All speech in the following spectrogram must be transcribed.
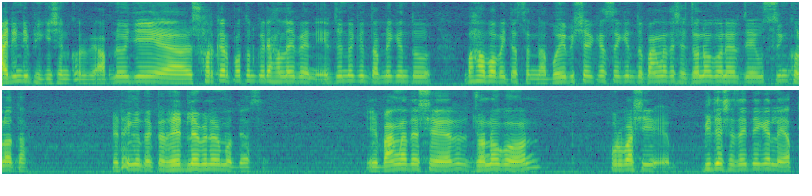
আইডেন্টিফিকেশন করবে। আপনি ওই যে সরকার পতন করে হালাইবেন, এর জন্য কিন্তু আপনি কিন্তু বাহাবা পাইতেছেন না। বহির্বিশ্বের কাছে কিন্তু বাংলাদেশের জনগণের যে উচ্ছৃঙ্খলতা এটা কিন্তু একটা রেড লেভেলের মধ্যে আছে। এই বাংলাদেশের জনগণ প্রবাসী, বিদেশে যাইতে গেলে এত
